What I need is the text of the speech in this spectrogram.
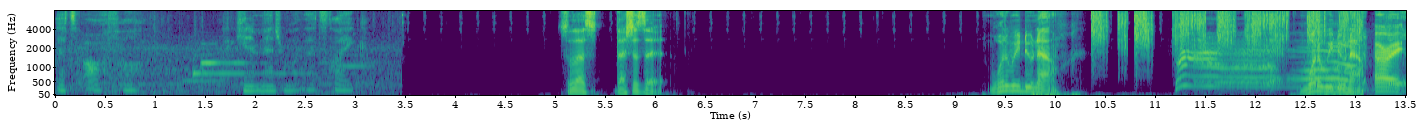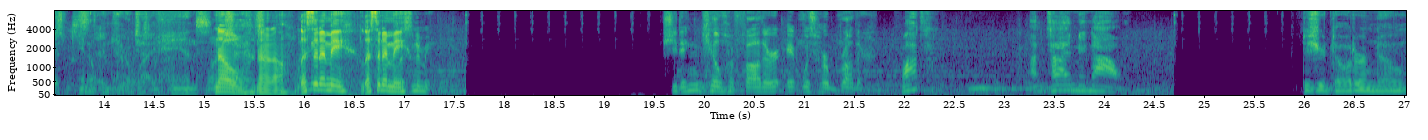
That's awful. I can't imagine what that's like. So that's that's just it. What do we do now? What do we do now? All right. Can't open that with just my hands. No, no, no. Listen to me. Listen to me. Listen to me. She didn't kill her father, it was her brother. What? Untie me now. Does your daughter know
